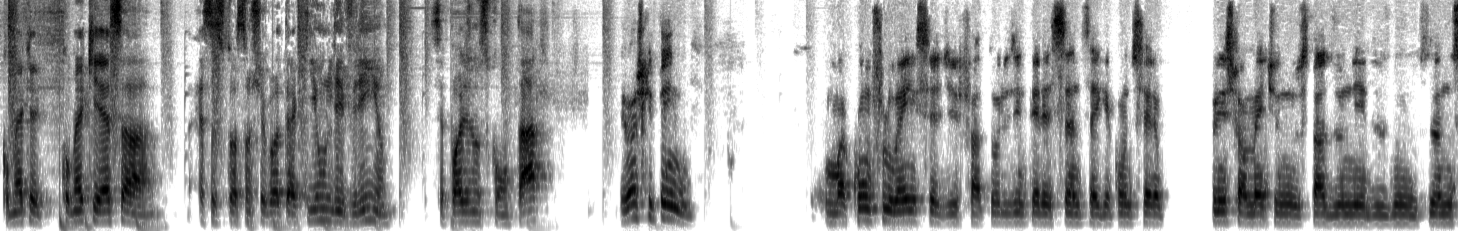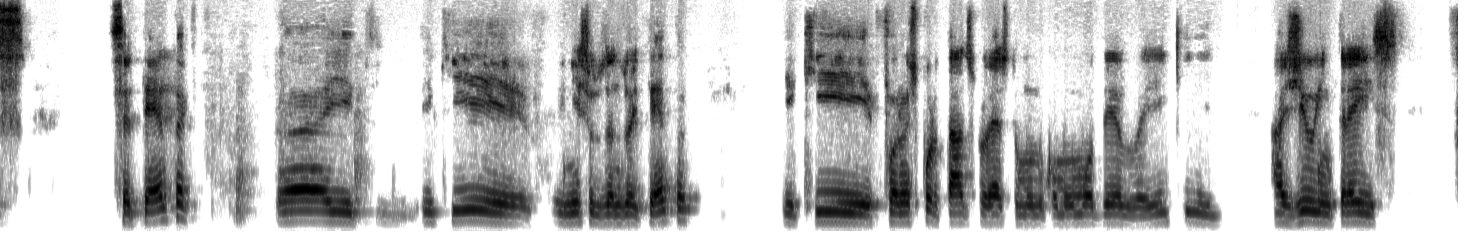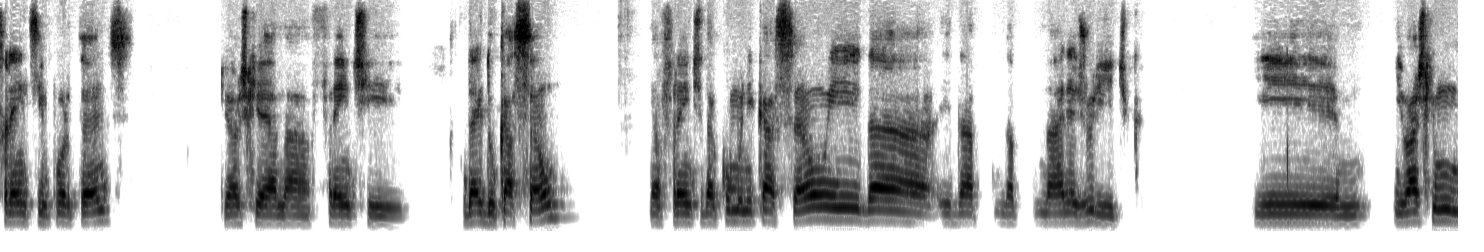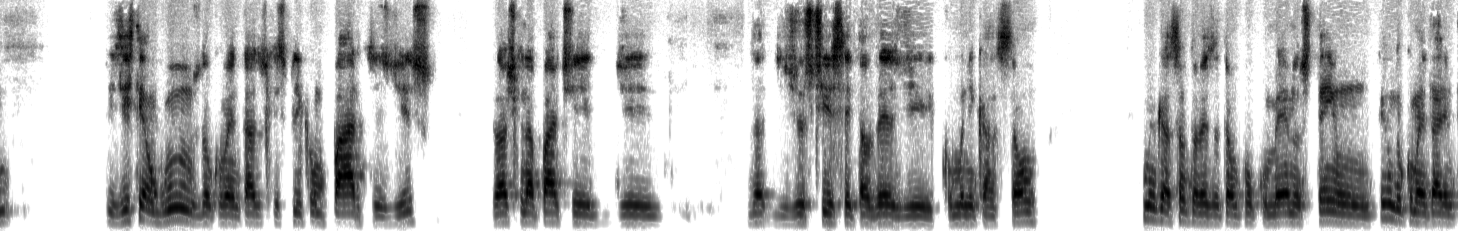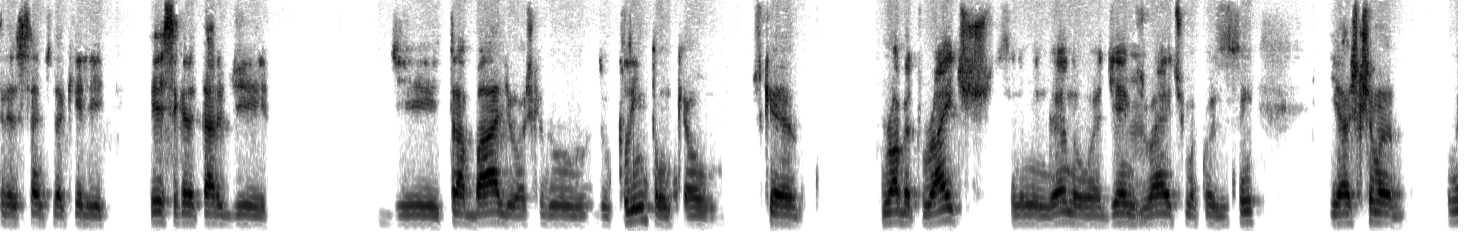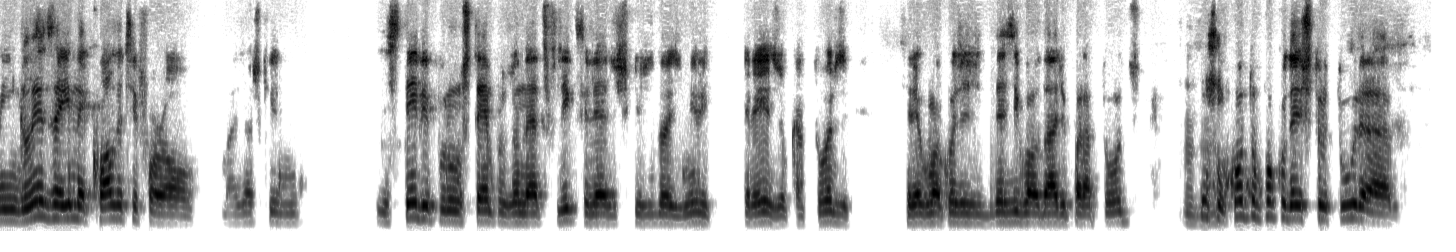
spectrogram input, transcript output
como é que, como é que essa, essa situação chegou até aqui. Um livrinho, você pode nos contar? Eu acho que tem uma confluência de fatores interessantes aí que aconteceram principalmente nos Estados Unidos nos anos 70 uh, ah, e, e que início dos anos 80 e que foram exportados para o resto do mundo como um modelo aí que agiu em três frentes importantes, que eu acho que é na frente da educação, na frente da comunicação e da, e da, da na área jurídica. E eu acho que um, existem alguns documentários que explicam partes disso. Eu acho que na parte de, de justiça e talvez de comunicação, comunicação talvez até um pouco menos, tem um, tem um documentário interessante daquele ex-secretário de, de trabalho, acho que do, do Clinton, que é o acho que é Robert Wright, se não me engano, ou é James uhum. Wright, uma coisa assim, e acho que chama o inglês é Inequality for All, mas acho que esteve por uns tempos no Netflix, ele é acho que de 2013 ou 14, seria alguma coisa de desigualdade para todos. Uhum. Enfim, conta um pouco da estrutura,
